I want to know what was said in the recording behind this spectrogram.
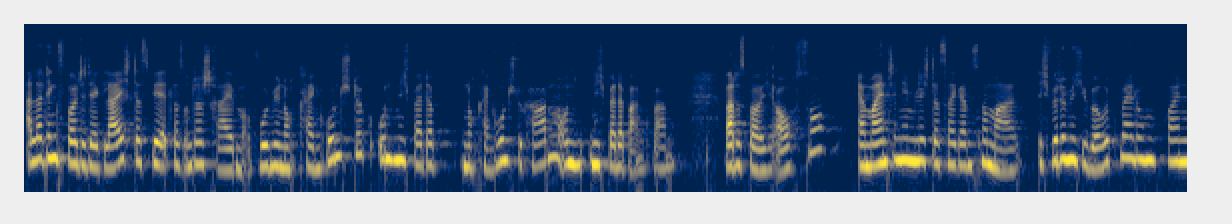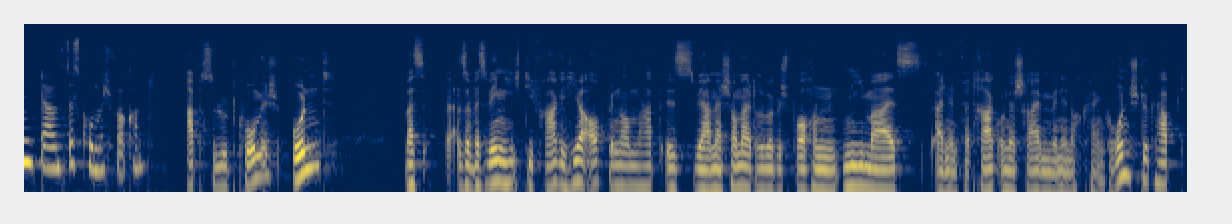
Allerdings wollte der gleich, dass wir etwas unterschreiben, obwohl wir noch kein Grundstück und nicht bei der, noch kein Grundstück haben und nicht bei der Bank waren. War das bei euch auch so? Er meinte nämlich, das sei ganz normal. Ich würde mich über Rückmeldungen freuen, da uns das komisch vorkommt. Absolut komisch. Und was, also weswegen ich die Frage hier aufgenommen habe, ist, wir haben ja schon mal drüber gesprochen, niemals einen Vertrag unterschreiben, wenn ihr noch kein Grundstück habt.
